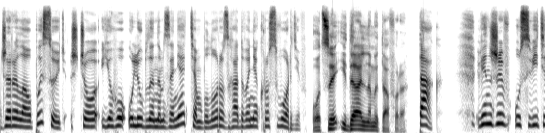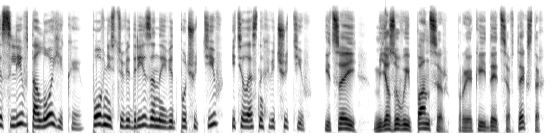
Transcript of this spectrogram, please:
Джерела описують, що його улюбленим заняттям було розгадування кросвордів. оце ідеальна метафора. Так, він жив у світі слів та логіки, повністю відрізаний від почуттів і тілесних відчуттів. І цей м'язовий панцир, про який йдеться в текстах,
